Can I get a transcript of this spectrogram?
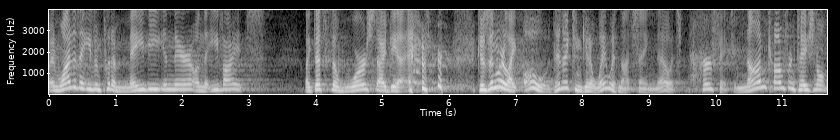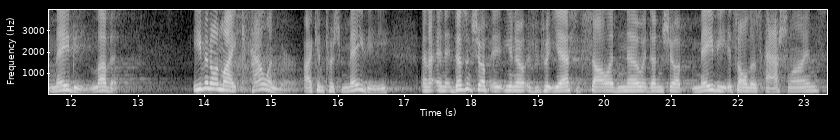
And why do they even put a maybe in there on the Evites? Like, that's the worst idea ever. Because then we're like, oh, then I can get away with not saying no. It's perfect. Non confrontational, maybe. Love it. Even on my calendar, I can push maybe, and, and it doesn't show up. You know, if you put yes, it's solid. No, it doesn't show up. Maybe it's all those hash lines.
